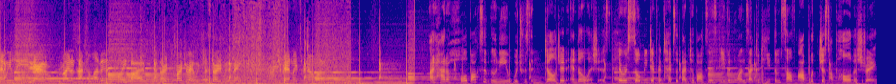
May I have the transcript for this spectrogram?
and we leave right on time, 11.25 with our departure and we just started moving. Japan waits for no one. I had a whole box of uni, which was indulgent and delicious. There were so many different types of bento boxes, even ones that could heat themselves up with just a pull of a string.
